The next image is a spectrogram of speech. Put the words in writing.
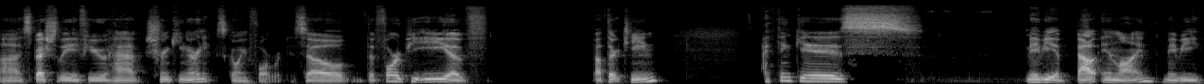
uh, especially if you have shrinking earnings going forward. So the forward PE of about 13, I think is maybe about in line, maybe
